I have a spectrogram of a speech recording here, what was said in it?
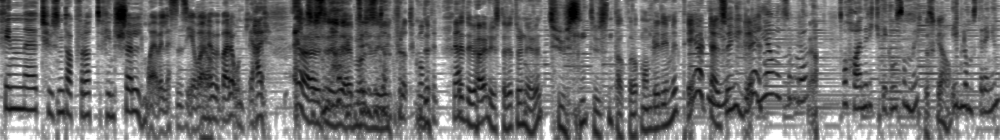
Finn, eh, tusen takk for at Finn sjøl, må jeg vel nesten si, å være, Ja. være ordentlig her. Ja, tusen, takk, tusen takk for at du kom Du- til. Ja. Du har jo lyst til å returnere. Tusen, tusen takk for at man blir invitert. Det er jo så hyggelig. Ja, men så bra. Og ha en riktig god sommer Det skal jeg ha. i blomsterengen.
